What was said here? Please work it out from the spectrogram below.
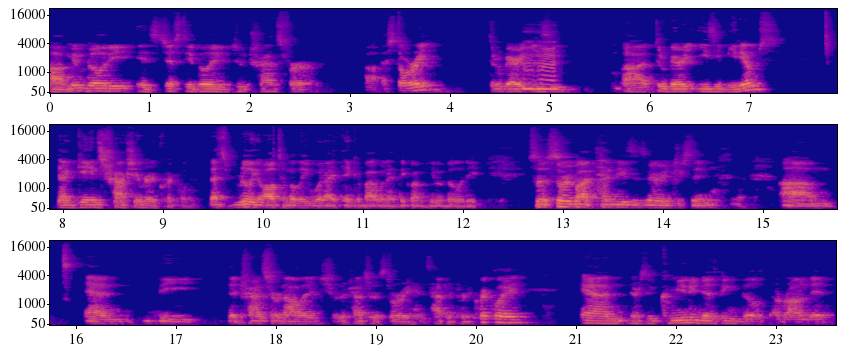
uh, memeability is just the ability to transfer uh, a story through very mm-hmm. easy uh, through very easy mediums that gains traction very quickly. That's really ultimately what I think about when I think about memeability. So the story about tendies is very interesting, um, and the the transfer of knowledge or the transfer of story has happened pretty quickly, and there's a community that's being built around it.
